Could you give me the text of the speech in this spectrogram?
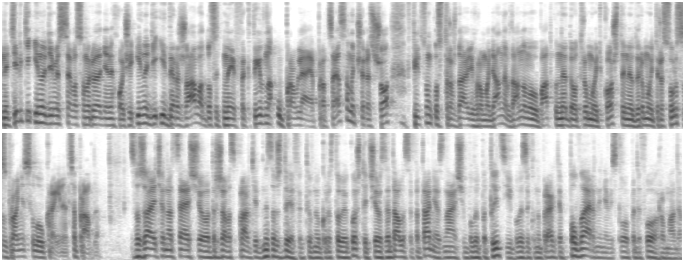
Не тільки іноді місцеве самоврядування не хоче, іноді і держава досить неефективно управляє процесами, через що в підсумку страждають громадяни в даному випадку недоотримують кошти, не отримують ресурси збройні сили України. Це правда. Зважаючи на це, що держава справді не завжди ефективно використовує кошти, чи розглядалося питання? Я знаю, що були петиції, були законопроекти повернення військового ПДФО в громадах.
